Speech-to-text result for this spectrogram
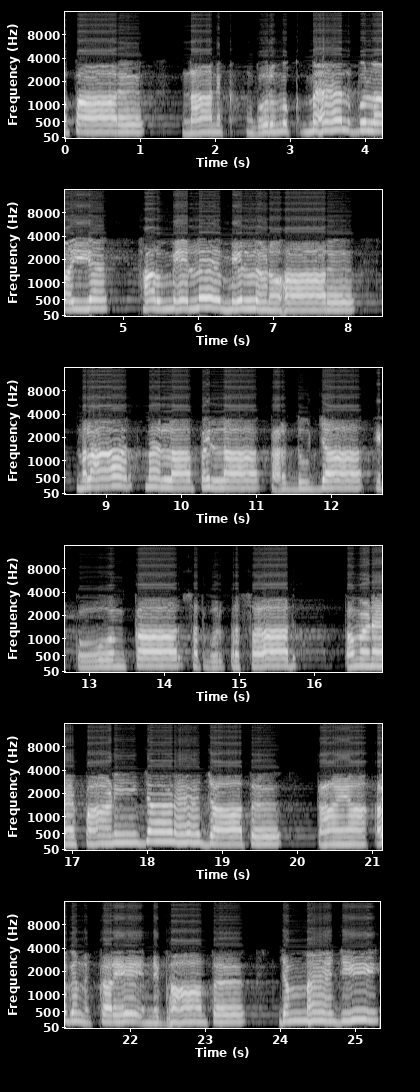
ਅਪਾਰ। ਨਾਨਕ ਗੁਰਮੁਖ ਮਹਿਲ ਬੁਲਾਈਐ, ਹਰ ਮੇਲੇ ਮਿਲਣ ਹਾਰ। ਮਲਾਰ ਮਹਲਾ ਪਹਿਲਾ ਕਰ ਦੂਜਾ ਇੱਕ ਓੰਕਾਰ, ਸਤਿਗੁਰ ਪ੍ਰਸਾਦ ਪਵਣੈ ਪਾਣੀ ਜਾਣੈ ਜਾਤ। ਕਾਇਆ ਅਗਨ ਕਰੇ ਨਿਭਾਂਤ। ਜੰਮੈ ਜੀ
